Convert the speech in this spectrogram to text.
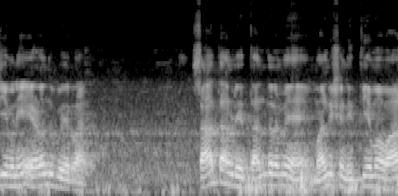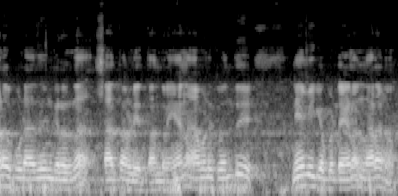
ஜீவனையே இழந்து போயிடுறாங்க. சாத்தானுடைய தந்திரமே மனுஷன் நித்தியமாக வாழக்கூடாதுங்கிறது தான் சாத்தானுடைய தந்திரம். ஏன்னா அவனுக்கு வந்து நியமிக்கப்பட்ட இடம் நரகம்.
